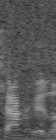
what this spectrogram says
下去了。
